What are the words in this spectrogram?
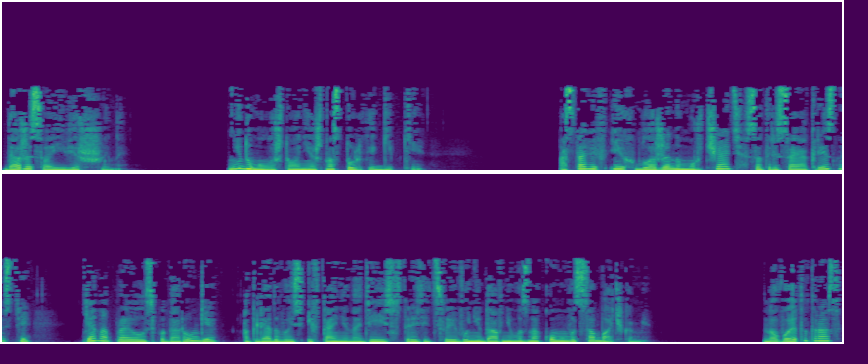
даже свои вершины. Не думала, что они аж настолько гибкие. Оставив их блаженно мурчать, сотрясая окрестности, я направилась по дороге, оглядываясь и втайне надеясь встретить своего недавнего знакомого с собачками. Но в этот раз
